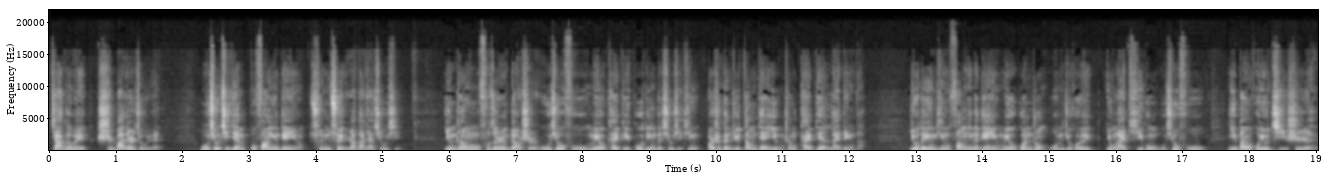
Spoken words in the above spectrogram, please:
价格为十八点九元。午休期间不放映电影，纯粹让大家休息。影城负责人表示，午休服务没有开辟固定的休息厅，而是根据当天影城排片来定的。有的影厅放映的电影没有观众，我们就会用来提供午休服务，一般会有几十人，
